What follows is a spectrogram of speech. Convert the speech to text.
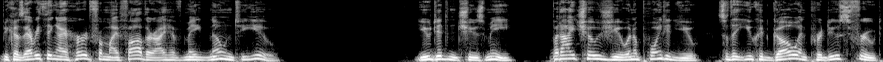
because everything I heard from my Father I have made known to you. You didn't choose me, but I chose you and appointed you so that you could go and produce fruit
